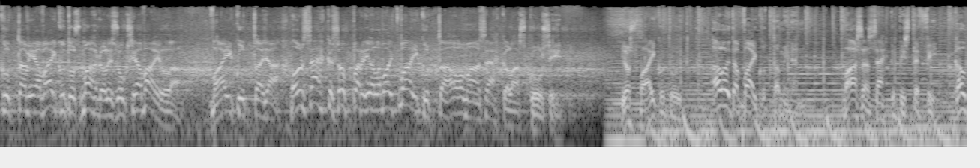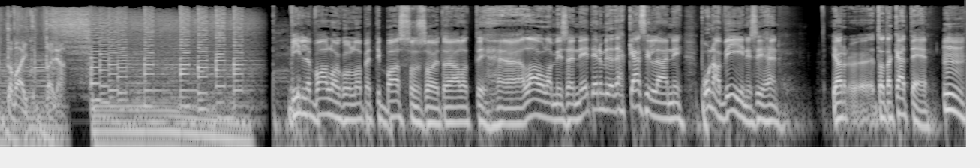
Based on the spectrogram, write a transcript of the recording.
Vaikuttavia vaikutusmahdollisuuksia vailla? Vaikuttaja on sähkösoppari, jolla voit vaikuttaa omaan sähkölaskuusi. Jos vaikutuit, aloita vaikuttaminen. Vaasan sähkö.fi kautta vaikuttaja. Ville Valo, kun lopetti bassonsoito ja aloitti ää, laulamisen, niin ei tiennyt mitä tehdä käsillään, niin punaviini siihen ja äh, tota käteen. Mm.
